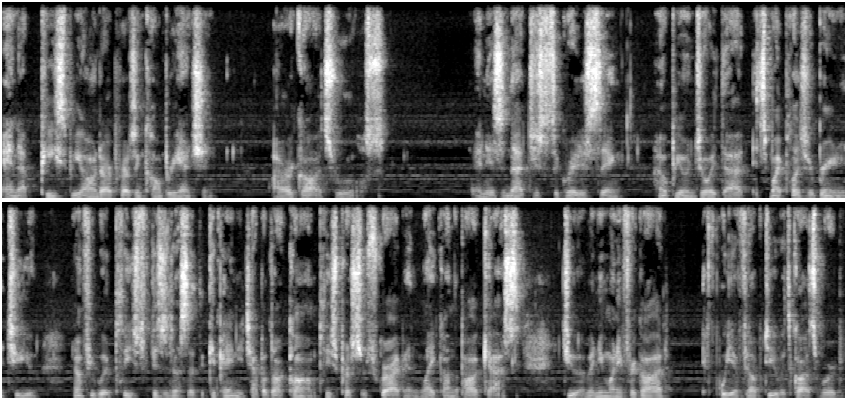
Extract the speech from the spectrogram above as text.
and a peace beyond our present comprehension are God's rules. And isn't that just the greatest thing? I hope you enjoyed that. It's my pleasure bringing it to you. Now, if you would, please visit us at thecompanion.chapel.com. Please press subscribe and like on the podcast. Do you have any money for God? If we have helped you with God's Word,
